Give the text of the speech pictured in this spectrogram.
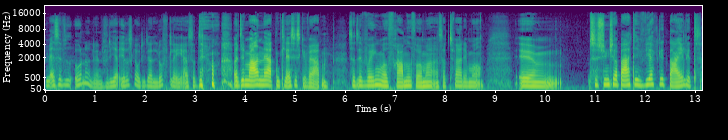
Men altså vidunderligt, fordi jeg elsker jo de der luftlag, altså det, og det er meget nært den klassiske verden. Så det er på ingen måde fremmed for mig, altså tværtimod. Øhm, så synes jeg bare, det er virkelig dejligt,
